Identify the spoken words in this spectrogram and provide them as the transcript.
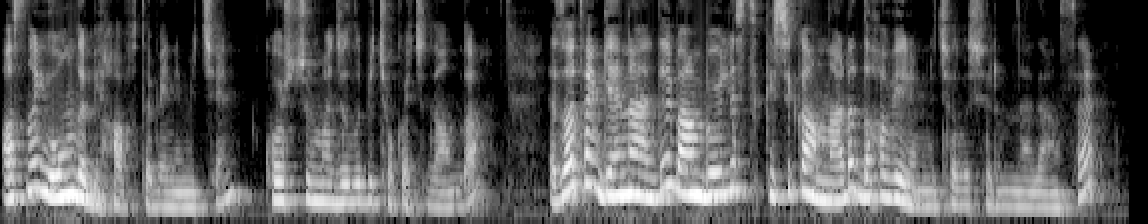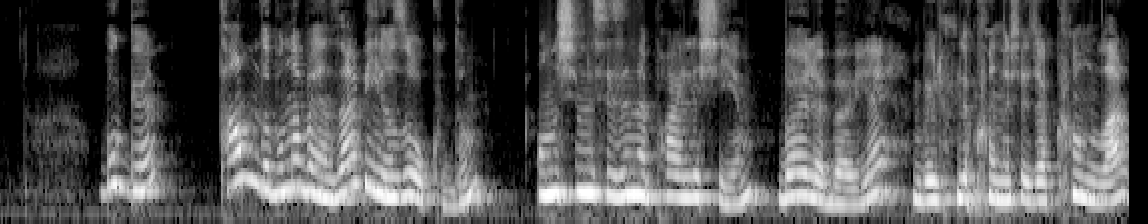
aslında yoğun da bir hafta benim için. Koşturmacalı birçok açıdan da. Ya zaten genelde ben böyle sıkışık anlarda daha verimli çalışırım nedense. Bugün tam da buna benzer bir yazı okudum. Onu şimdi sizinle paylaşayım. Böyle böyle bölümde konuşacak konular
